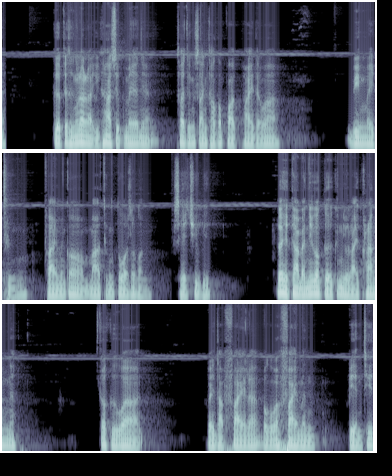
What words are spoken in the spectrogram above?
นะ เกือบจะถึงแล้วล่ะอีกห้าสิบเมตรเนี่ย ถ้าถึงสันเขาก็ปลอดภัยแต่ว่าวิ่งไม่ถึง ไฟมันก็มาถึงตัวซะก่อนเสียชีวิต แล้วเหตุการณ์แบบนี้ก็เกิดขึ้นอยู่หลายครั้งนะ ก็คือว่าไปดับไฟแล้วบอกฏว่าไฟมันเปลี่ยนทิศ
